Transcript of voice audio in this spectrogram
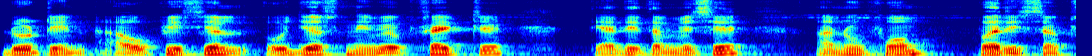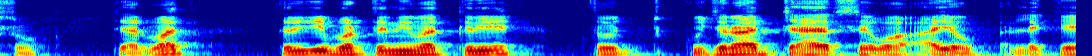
O V. Dot official ઓજસની વેબસાઇટ છે. ત્યાંથી તમે છે, આનું ફોર્મ ભરી શકશો. ત્યારબાદ ત્રીજી ભરતીની વાત કરીએ તો ગુજરાત જાહેર સેવા આયોગ, એટલે કે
